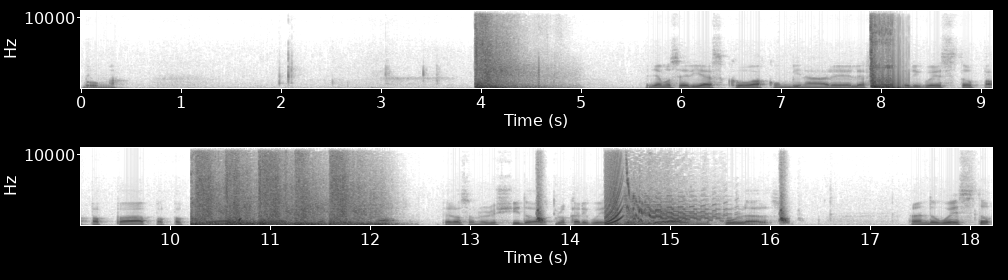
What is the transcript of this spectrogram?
boom. Vediamo se riesco a combinare l'effetto di questo. Pa, pa, pa, però sono riuscito a sbloccare questo. Prendo questo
